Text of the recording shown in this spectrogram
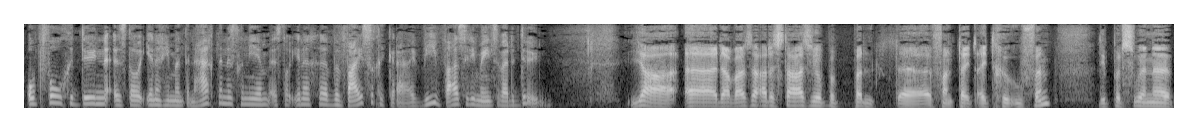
opvolg gedoen? Is daar enigiemand in hegtenis geneem? Is daar enige bewyse gekry? Wie was hierdie mense wat dit doen? Ja, eh uh, daar was 'n arrestasie op 'n punt uh, van tyd uitgeoefen. Die persone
